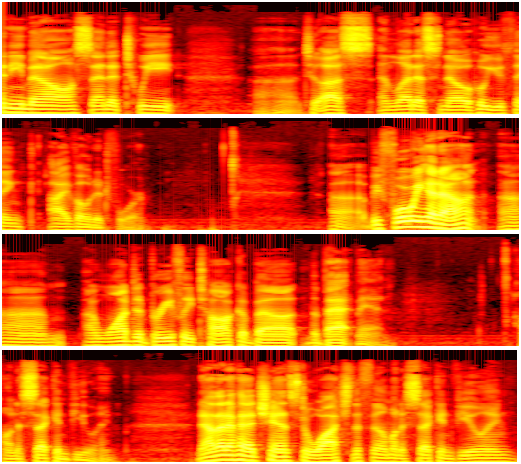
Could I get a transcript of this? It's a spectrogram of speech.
an email, send a tweet uh, to us, and let us know who you think I voted for. Uh, before we head out, um, I wanted to briefly talk about The Batman on a second viewing. Now that I've had a chance to watch the film on a second viewing,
